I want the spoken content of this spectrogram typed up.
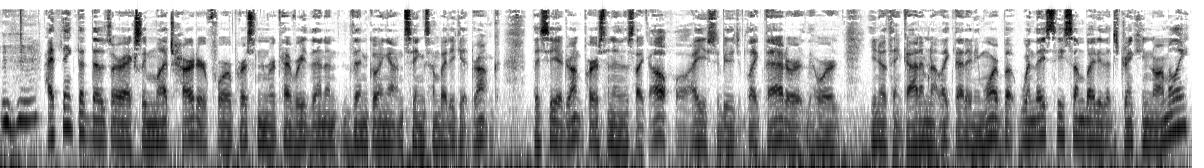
Mm-hmm. I think that those are actually much harder for a person in recovery than than going out and seeing somebody get drunk. They see a drunk person and it's like, oh, well, I used to be like that, or or you know, thank God I'm not like that anymore. But when they see somebody that's drinking normally,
